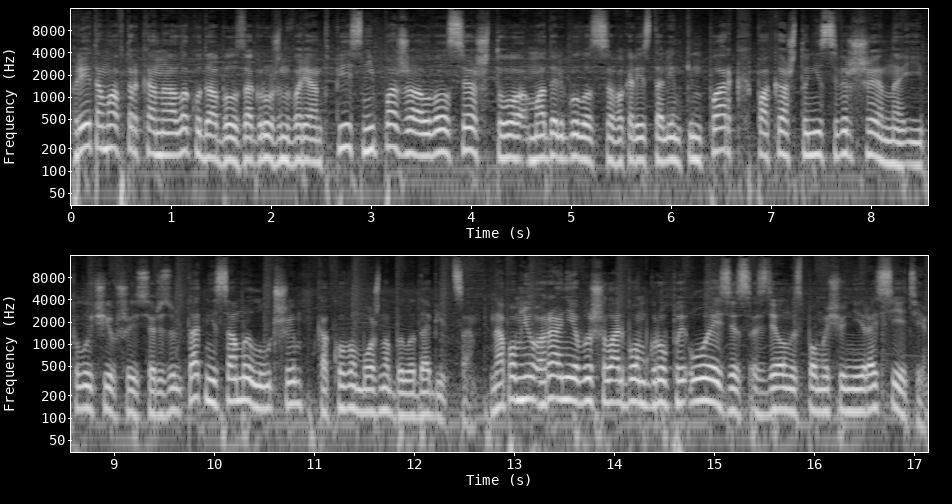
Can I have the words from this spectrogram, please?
При этом автор канала, куда был загружен вариант песни, пожаловался, что модель голоса вокалиста Linkin Park пока что несовершенна и получившийся результат не самый лучший, какого можно было добиться. Напомню, ранее вышел альбом группы Oasis, сделанный с помощью помощью нейросети.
